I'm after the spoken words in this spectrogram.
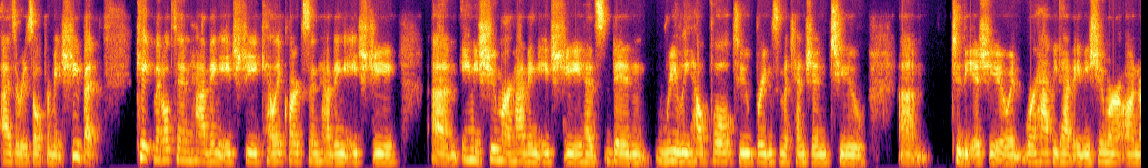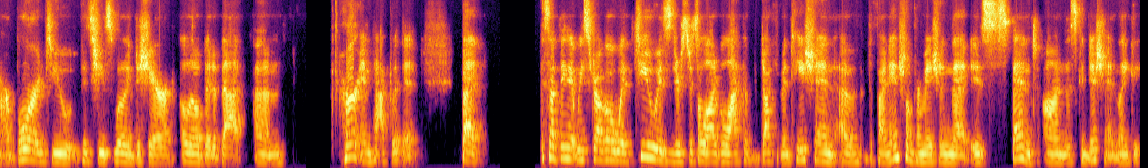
as a result from hg but Kate Middleton having HG, Kelly Clarkson having HG, um, Amy Schumer having HG has been really helpful to bring some attention to um, to the issue, and we're happy to have Amy Schumer on our board to because she's willing to share a little bit of that um, her impact with it. But something that we struggle with too is there's just a lot of lack of documentation of the financial information that is spent on this condition like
